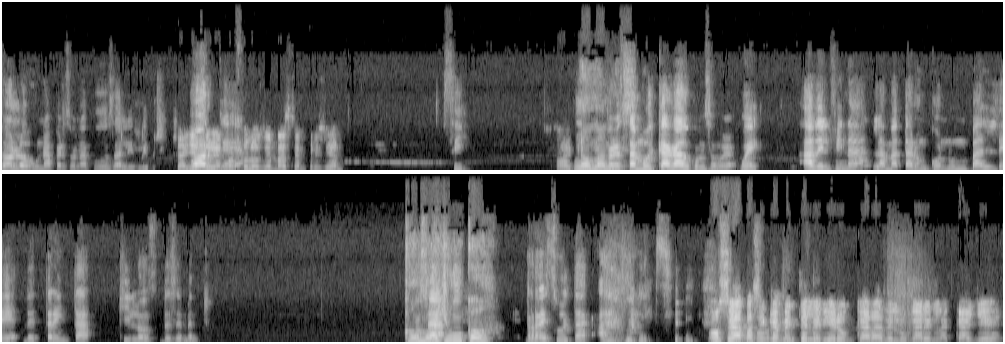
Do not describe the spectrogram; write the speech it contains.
solo una persona pudo salir libre. O sea, ya se ¿Por habían muerto los demás en prisión. Sí, Ay, No bueno. pero mames. está muy cagado cómo se murió. Güey, a Delfina la mataron con un balde de 30 kilos de cemento. Como sea, Yunco. Resulta, sí. O sea, básicamente le dieron cara de lugar en la calle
